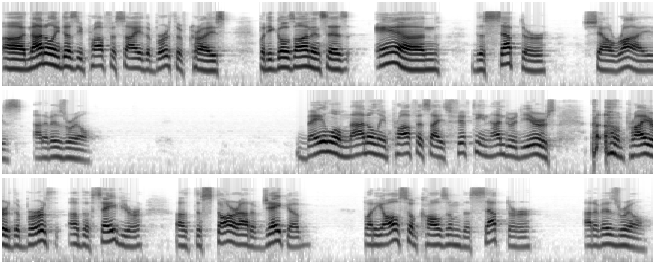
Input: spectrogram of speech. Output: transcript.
Uh, not only does he prophesy the birth of Christ, but he goes on and says, And the scepter shall rise out of Israel. Balaam not only prophesies 1500 years prior the birth of the Savior, of the star out of Jacob, but he also calls him the scepter out of Israel.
